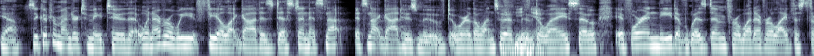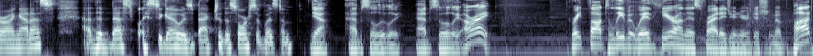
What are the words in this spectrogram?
Yeah, it's a good reminder to me too that whenever we feel like God is distant, it's not it's not God who's moved. We're the ones who have moved Yeah. away. So if we're in need of wisdom for whatever life is throwing at us, uh, the best place to go is back to the source of wisdom. Yeah, absolutely. Absolutely. All right. Great thought to leave it with here on this Friday Junior edition of the pod.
